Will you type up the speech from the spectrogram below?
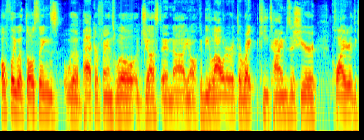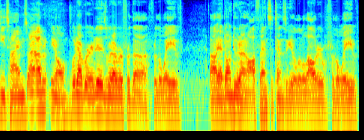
Hopefully, with those things, the Packer fans will adjust and uh, you know it could be louder at the right key times this year, quieter at the key times. I, don't, you know, whatever it is, whatever for the for the wave. Uh, yeah, don't do it on offense. It tends to get a little louder for the wave.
